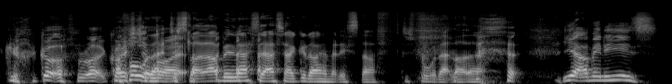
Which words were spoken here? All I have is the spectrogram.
got a right I question thought that right. just like I mean that's that's how good I am at this stuff. Just thought that like that. yeah, I mean he is.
